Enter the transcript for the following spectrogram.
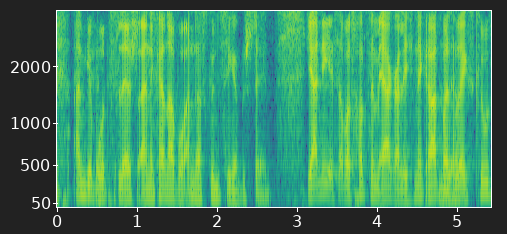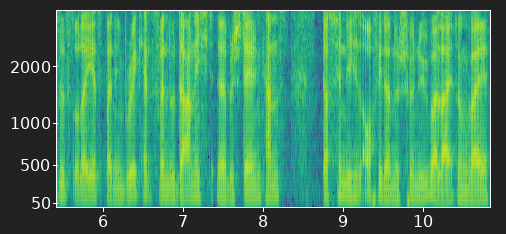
Angebotsflash, eine kann er woanders günstiger bestellen. Ja, nee, ist aber trotzdem ärgerlich, ne? Gerade bei Ja. so Exclusives oder jetzt bei den Brickheads, wenn du da nicht äh, bestellen kannst, das finde ich ist auch wieder eine schöne Überleitung, weil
